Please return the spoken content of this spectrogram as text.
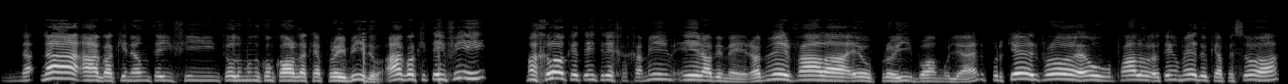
na, na água que não tem fim, todo mundo concorda que é proibido. Água que tem fim, Machloket entre Chachamim e Rabi Meir. Rabi Meir fala, eu proíbo a mulher, porque ele falou, eu falo, eu tenho medo que a pessoa,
